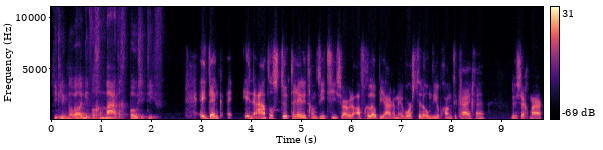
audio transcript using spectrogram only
je klinkt nog wel in ieder geval gematigd positief. Ik denk in een aantal structurele transities waar we de afgelopen jaren mee worstelen om die op gang te krijgen. Dus zeg maar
